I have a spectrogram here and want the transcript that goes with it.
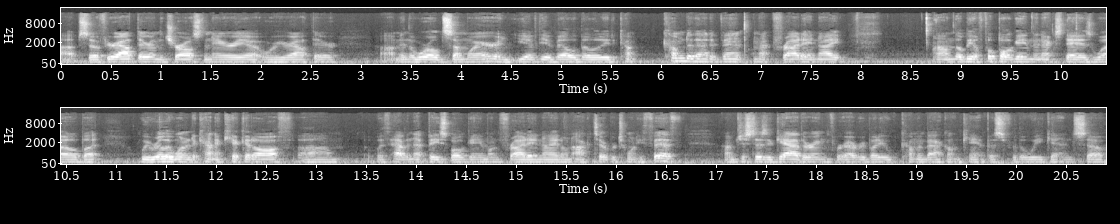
Uh, so if you're out there in the Charleston area or you're out there um, in the world somewhere and you have the availability to come come to that event on that Friday night, um, there'll be a football game the next day as well. But we really wanted to kind of kick it off um, with having that baseball game on Friday night on October 25th, um, just as a gathering for everybody coming back on campus for the weekend. So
